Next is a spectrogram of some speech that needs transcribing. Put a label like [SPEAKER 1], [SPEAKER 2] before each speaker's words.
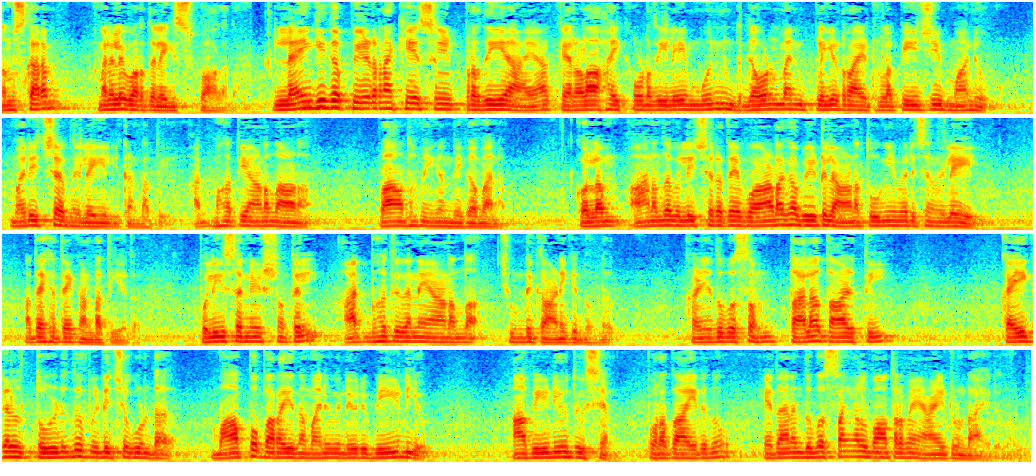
[SPEAKER 1] നമസ്കാരം. മലയാളി വാർത്തയിലേക്ക് സ്വാഗതം. ലൈംഗിക പീഡന കേസിൽ പ്രതിയായ കേരള ഹൈക്കോടതിയിലെ മുൻ ഗവൺമെന്റ് പ്ലീഡറായിട്ടുള്ള പി ജി മനു മരിച്ച നിലയിൽ കണ്ടെത്തി. ആത്മഹത്യയാണെന്നാണ് പ്രാഥമിക നിഗമനം. കൊല്ലം ആനന്ദവല്ലീശ്വരത്തെ വാടക വീട്ടിലാണ് തൂങ്ങി മരിച്ച നിലയിൽ അദ്ദേഹത്തെ കണ്ടെത്തിയത്. പോലീസ് അന്വേഷണത്തിൽ ആത്മഹത്യ തന്നെയാണെന്ന് ചൂണ്ടിക്കാണിക്കുന്നുണ്ട്. കഴിഞ്ഞ ദിവസം തല താഴ്ത്തി കൈകൾ തൊഴുതു പിടിച്ചുകൊണ്ട് മാപ്പ് പറയുന്ന മനുവിന്റെ ഒരു വീഡിയോ. ആ വീഡിയോ ദൃശ്യം പുറത്തായിരുന്നു. ഏതാനും ദിവസങ്ങൾ മാത്രമേ ആയിട്ടുണ്ടായിരുന്നുള്ളൂ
